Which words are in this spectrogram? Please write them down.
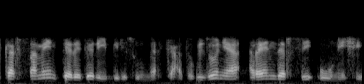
scarsamente reperibili sul mercato. Bisogna rendersi unici.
